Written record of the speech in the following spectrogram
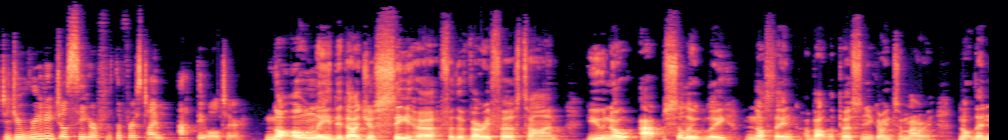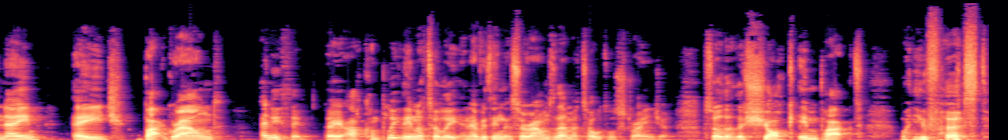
Did you really just see her for the first time at the altar? Not only did I just see her for the very first time, you know absolutely nothing about the person you're going to marry. Not their name, age, background, anything. They are completely and utterly, and everything that surrounds them, a total stranger. So that the shock impact when you first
